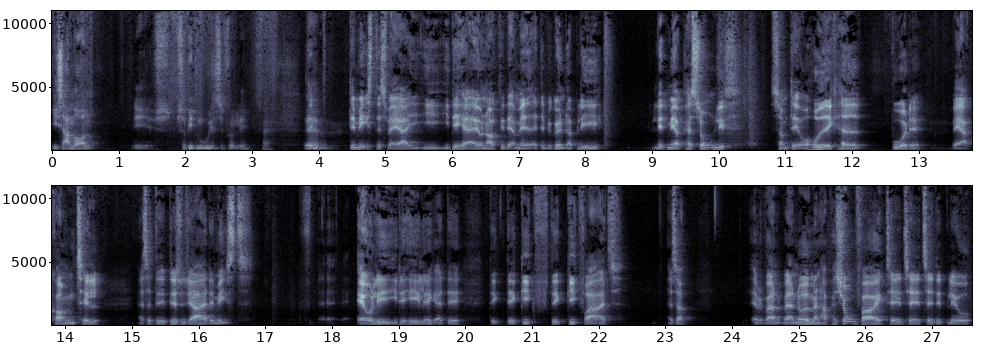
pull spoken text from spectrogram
i samme ånd, i, så vidt muligt selvfølgelig. Ja. Det, øhm, det mest desværre i, i, i det her er jo nok det der med, at det begyndte at blive lidt mere personligt, som det overhovedet ikke havde burde være kommet til. Altså det, det synes jeg er det mest ærgerlige i det hele, ikke? at det, det, det, gik, det gik fra at, altså, at være, være noget, man har passion for, ikke? Til, til, til det blev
